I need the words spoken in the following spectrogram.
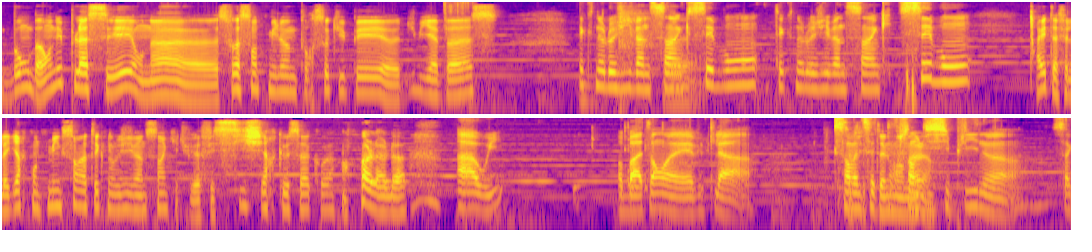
Bon, bah on est placé, on a euh, 60 000 hommes pour s'occuper euh, du Biapas. Technologie 25, Euh. c'est bon. Technologie 25, c'est bon. Ah oui, t'as fait la guerre contre Ming sans la technologie 25 et tu l'as fait si cher que ça, quoi. Oh là là. Ah oui. Oh bah attends, ouais, avec la Ça fait tellement 127% de discipline, euh, ça,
